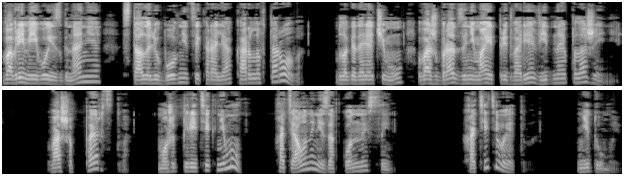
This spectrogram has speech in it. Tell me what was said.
во время его изгнания, стала любовницей короля Карла II, благодаря чему ваш брат занимает при дворе видное положение. Ваше перство может перейти к нему, хотя он и незаконный сын. Хотите вы этого? Не думаю.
